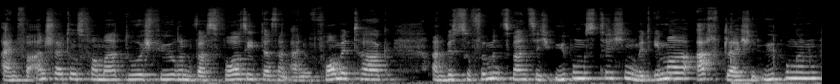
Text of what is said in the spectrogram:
ein Veranstaltungsformat durchführen, was vorsieht, dass an einem Vormittag an bis zu 25 Übungstischen mit immer acht gleichen Übungen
